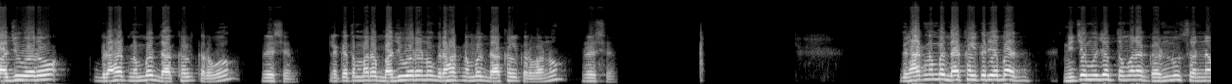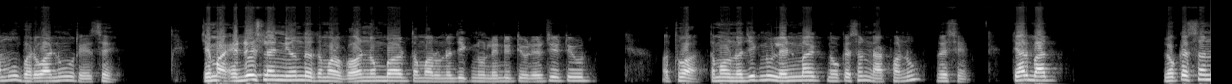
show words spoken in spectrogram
બાજુવાળો ગ્રાહક નંબર દાખલ કરવો રહેશે. એટલે કે તમારા બાજુવાળાનો ગ્રાહક નંબર દાખલ કરવાનો રહેશે. ગ્રાહક નંબર દાખલ કર્યા બાદ નીચે મુજબ તમારા ઘરનું સરનામું ભરવાનું રહેશે. જેમાં એડ્રેસ લાઇનની અંદર તમારો ઘર નંબર તમારું નજીકનું લેન્ડિટ્યુડ એટીટ્યુડ અથવા તમારું નજીકનું લેન્ડમાર્ક લોકેશન નાખવાનું રહેશે. ત્યારબાદ લોકેશન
